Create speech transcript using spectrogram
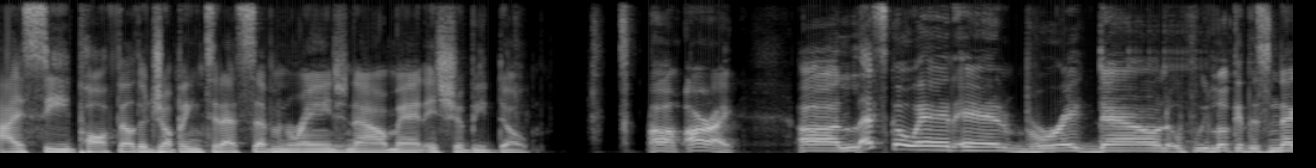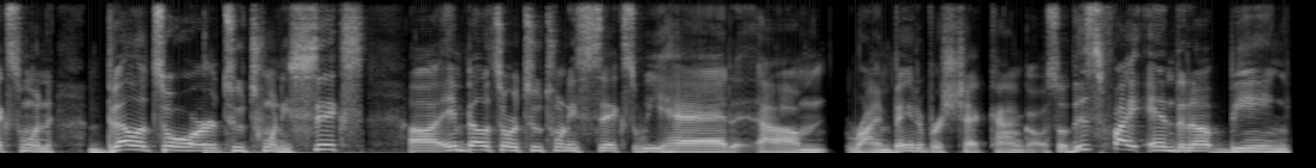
I see Paul Felder jumping to that seven range now, man. It should be dope. Um, all right. Uh, let's go ahead and break down. If we look at this next one, Bellator 226. Uh, in Bellator 226, we had um, Ryan Bader versus Cheick Kongo. So this fight ended up being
